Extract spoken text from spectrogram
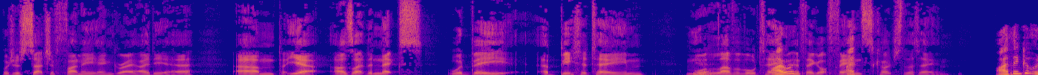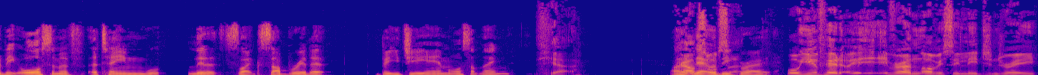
which was such a funny and great idea. Um, but yeah, I was like, the Knicks would be a better team, more Yeah. lovable team would- if they got I- fans to coach the team. I think it would be awesome if a team w- let its like subreddit BGM or something. Yeah. I think that would be great. Well, you've heard everyone obviously legendary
